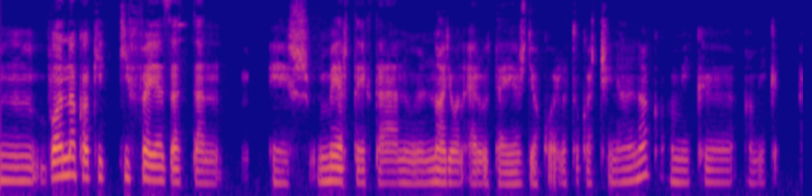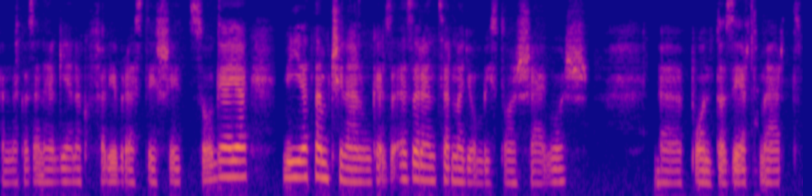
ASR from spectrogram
Mm, vannak, akik kifejezetten és mértéktelenül nagyon erőteljes gyakorlatokat csinálnak, amik, amik ennek az energiának a felébresztését szolgálják. Mi ilyet nem csinálunk, ez, ez a rendszer nagyon biztonságos, pont azért, mert,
